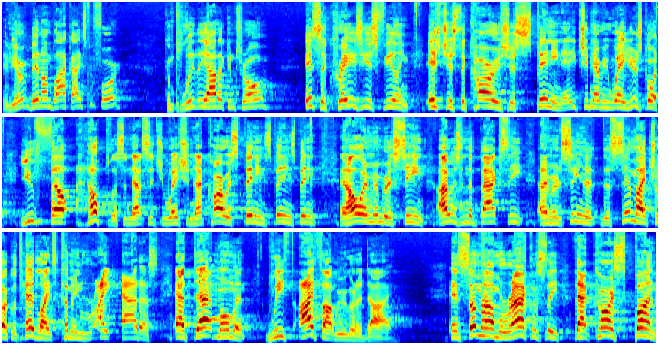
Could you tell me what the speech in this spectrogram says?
Have you ever been on black ice before? Completely out of control? It's the craziest feeling. It's just the car is just spinning each and every way. You're just going, you felt helpless in that situation. That car was spinning, spinning, spinning. And all I remember is seeing, I was in the back seat, and I remember seeing the, the semi truck with headlights coming right at us. At that moment, we, I thought we were going to die. And somehow, miraculously, that car spun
